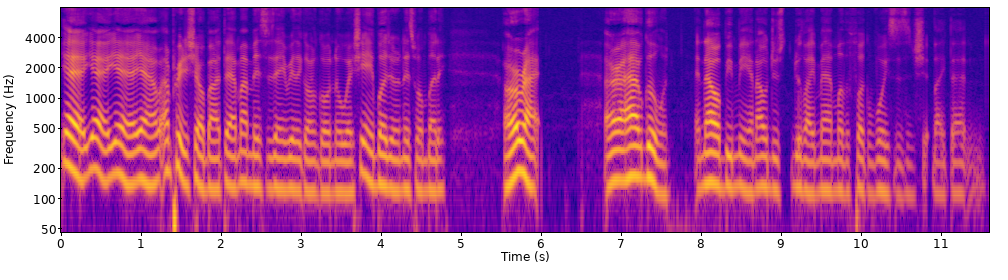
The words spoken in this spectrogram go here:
Yeah, yeah, yeah, yeah. I'm pretty sure about that. My missus ain't really gonna go nowhere. She ain't budget on this one, buddy. All right, all right. Have a good one. And that would be me, and I would just do like mad motherfucking voices and shit like that. And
